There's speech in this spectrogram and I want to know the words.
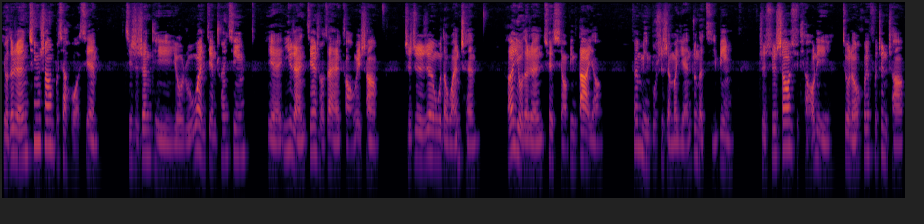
有的人轻伤不下火线，即使身体有如万箭穿心。也依然坚守在岗位上，直至任务的完成；而有的人却小病大养，分明不是什么严重的疾病，只需稍许调理就能恢复正常，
